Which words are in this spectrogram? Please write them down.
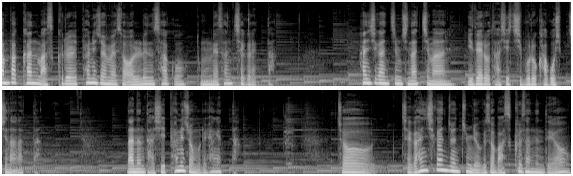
깜빡한 마스크를 편의점에서 얼른 사고 동네 산책을 했다. 한 시간쯤 지났지만 이대로 다시 집으로 가고 싶진 않았다. 나는 다시 편의점으로 향했다. 저 제가 한 시간 전쯤 여기서 마스크를 샀는데요.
